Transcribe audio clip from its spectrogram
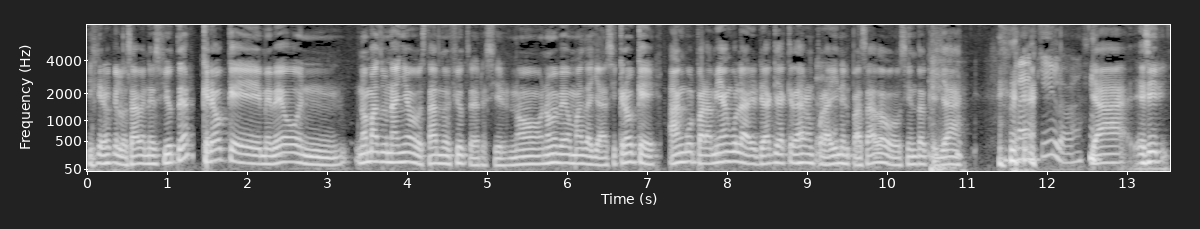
y creo que lo saben, es Future. Creo que me veo en no más de un año estando en Future, es decir, no, no me veo más allá. Así creo que Angular, para mí Angular y React ya quedaron por ahí en el pasado, o siento que ya, Tranquilo. ya, es decir,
